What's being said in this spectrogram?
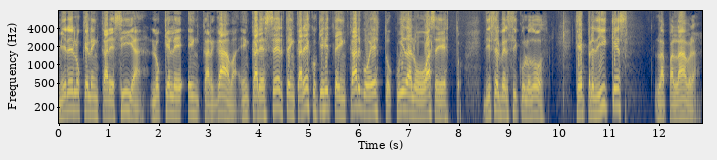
Mire lo que le encarecía, lo que le encargaba. Encarecer, te encarezco, quiere decir, te encargo esto, cuídalo o hace esto. Dice el versículo 2, que prediques la palabra.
